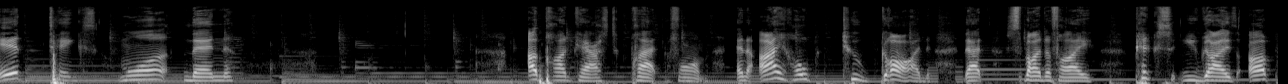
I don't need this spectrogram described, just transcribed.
it takes more than a podcast platform. And I hope to God that Spotify picks you guys up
